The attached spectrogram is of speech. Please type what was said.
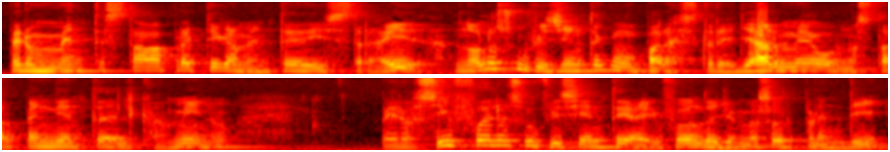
pero mi mente estaba prácticamente distraída. No lo suficiente como para estrellarme o no estar pendiente del camino, pero sí fue lo suficiente y ahí fue donde yo me sorprendí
